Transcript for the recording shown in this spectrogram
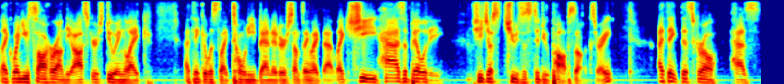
Like when you saw her on the Oscars doing like I think it was like Tony Bennett or something like that. Like she has ability. She just chooses to do pop songs, right? I think this girl has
